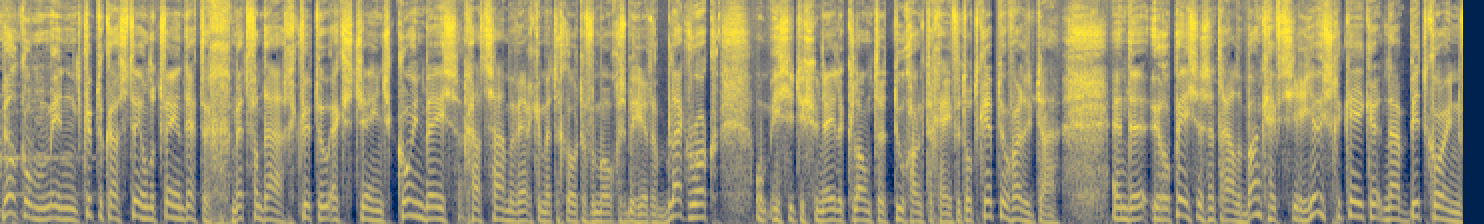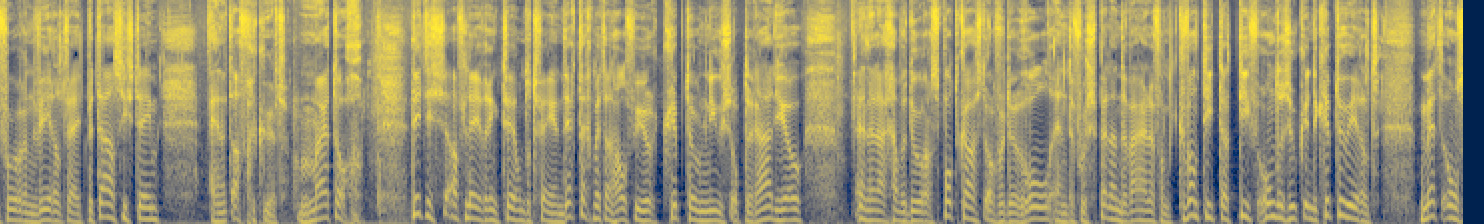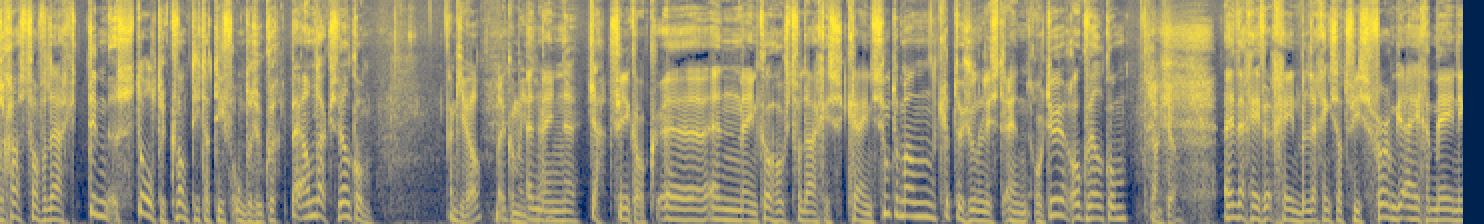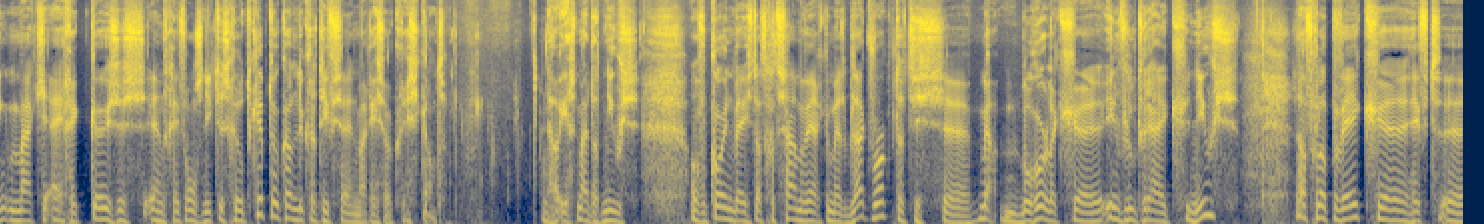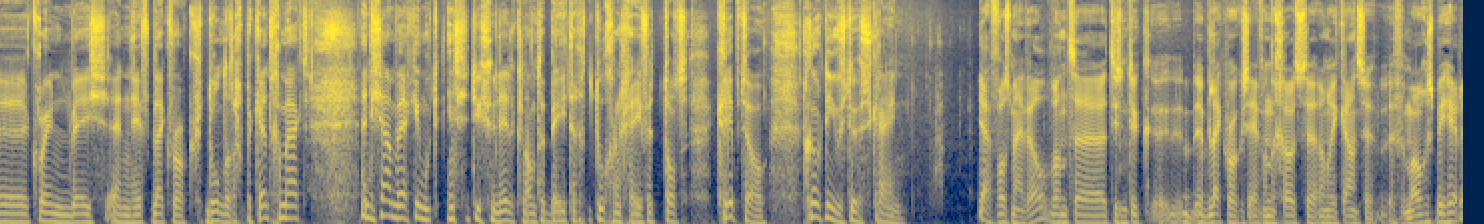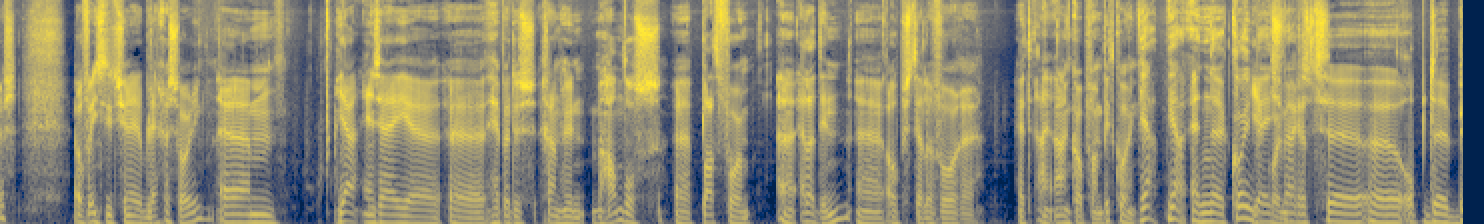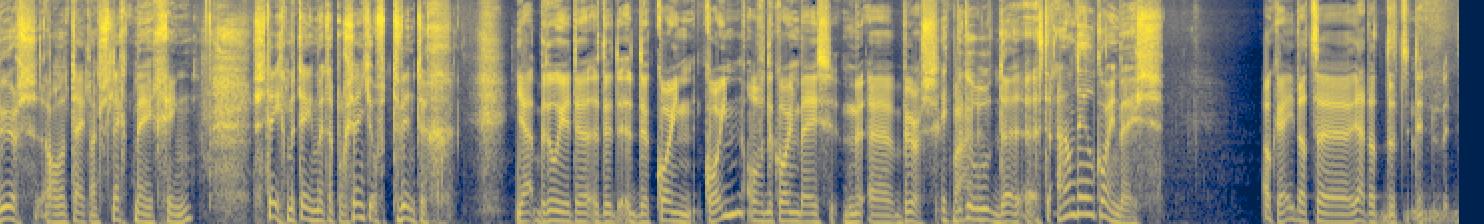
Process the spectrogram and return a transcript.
Welkom in CryptoCast 232 met vandaag crypto exchange Coinbase gaat samenwerken met de grote vermogensbeheerder BlackRock om institutionele klanten toegang te geven tot cryptovaluta. En de Europese Centrale Bank heeft serieus gekeken naar Bitcoin voor een wereldwijd betaalsysteem en het afgekeurd. Maar toch, dit is aflevering 232 met een half uur crypto nieuws op de radio. En daarna gaan we door als podcast over de rol en de voorspellende waarde van kwantitatief onderzoek in de cryptowereld met onze gast van vandaag Tim Stolte, kwantitatief onderzoeker bij Amdax. Welkom. Dankjewel, leuk om hier te En mijn, eh, ja, vind ik ook. Eh, en mijn co-host vandaag is Krijn Soeterman, cryptojournalist en auteur. Ook welkom. Dankjewel. En wij geven geen beleggingsadvies. Vorm je eigen mening, maak je eigen keuzes en geef ons niet de schuld. Crypto kan lucratief zijn, maar is ook riskant. Nou, eerst maar dat nieuws over Coinbase. Dat gaat samenwerken met BlackRock. Dat is eh, ja, behoorlijk eh, invloedrijk nieuws. De afgelopen week eh, heeft Coinbase en heeft BlackRock donderdag bekendgemaakt. En die samenwerking moet institutionele klanten beter toegang geven tot crypto. Groot nieuws dus, Krijn. Ja, volgens mij wel. Want het is natuurlijk. BlackRock is een van de grootste Amerikaanse vermogensbeheerders. Of institutionele beleggers, sorry. Um, ja, en zij uh, hebben dus, gaan hun handelsplatform Aladdin openstellen voor het aankopen van bitcoin. Ja, ja en uh, Coinbase, ja, Coinbase, waar het uh, op de beurs al een tijd lang slecht mee ging, steeg meteen met een procentje of 20. Ja, bedoel je de, de, de coin, coin of de Coinbase uh, beurs? Ik bedoel de, het aandeel Coinbase. Oké, okay, dat, uh, ja, dat, dat,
